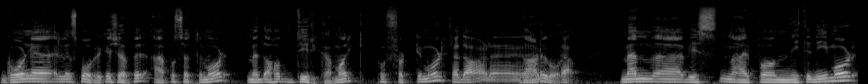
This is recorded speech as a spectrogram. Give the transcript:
gården eller småbruket kjøper er på 70 mål, men det har dyrka mark på 40 mål. ja da er det Da er det gård. Ja. Men uh, hvis den er på 99 mål,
